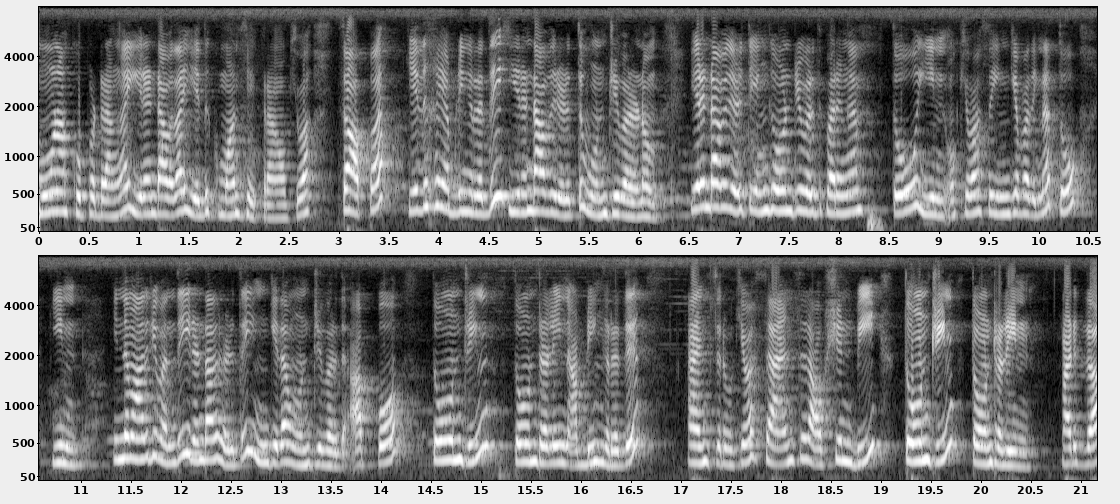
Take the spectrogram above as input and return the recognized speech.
மோனா கூப்பிடுறாங்க. இரண்டாவதாக எதுக்குமான்னு கேட்குறாங்க. ஓகேவா ஸோ அப்போ எதுகை அப்படிங்கிறது இரண்டாவது எழுத்து ஒன்றி வரணும். இரண்டாவது எழுத்து எங்கே ஒன்றி வருது பாருங்கள் தோ இன். ஓகேவா ஸோ இங்கே பார்த்தீங்கன்னா தோ இன். இந்த மாதிரி வந்து இரண்டாவது எழுத்து இங்கே தான் ஒன்றி வருது. அப்போது தோன்றின் தோன்றலின் அப்படிங்கிறது ஆன்சர் ஓகேவா ஸோ ஆன்சர் ஆப்ஷன் பி தோன்றின் தோன்றலின். அடுத்ததா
